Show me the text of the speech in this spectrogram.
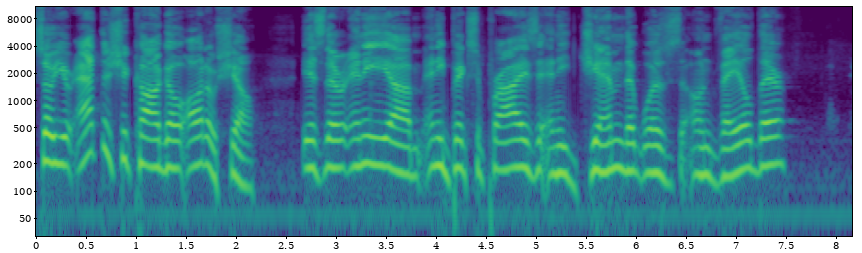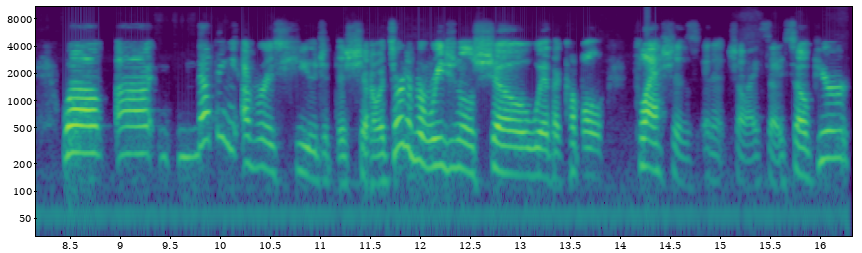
So you're at the Chicago Auto Show. Is there any um, any big surprise, any gem that was unveiled there? Well, uh, nothing ever is huge at this show. It's sort of a regional show with a couple flashes in it, shall I say. So if you're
